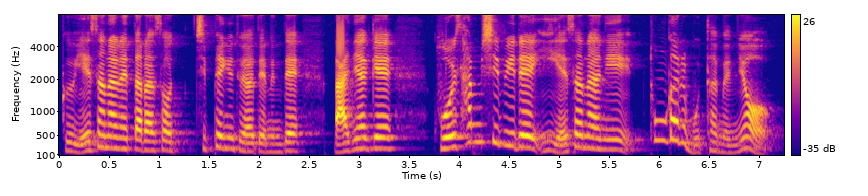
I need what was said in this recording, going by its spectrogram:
그 예산안에 따라서 집행이 돼야 되는데 만약에 9월 30일에 이 예산안이 통과를 못하면요.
